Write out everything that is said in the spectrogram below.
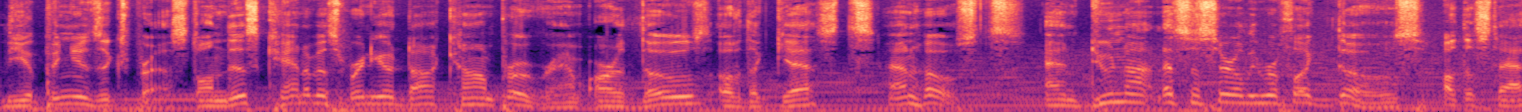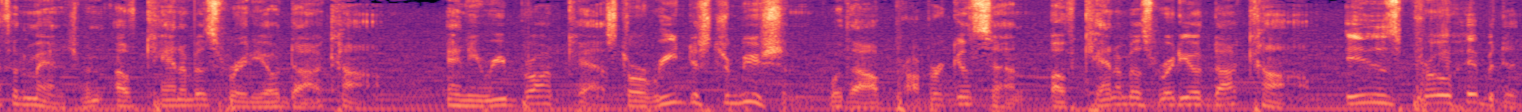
The opinions expressed on this CannabisRadio.com program are those of the guests and hosts and do not necessarily reflect those of the staff and management of CannabisRadio.com. Any rebroadcast or redistribution without proper consent of CannabisRadio.com is prohibited.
